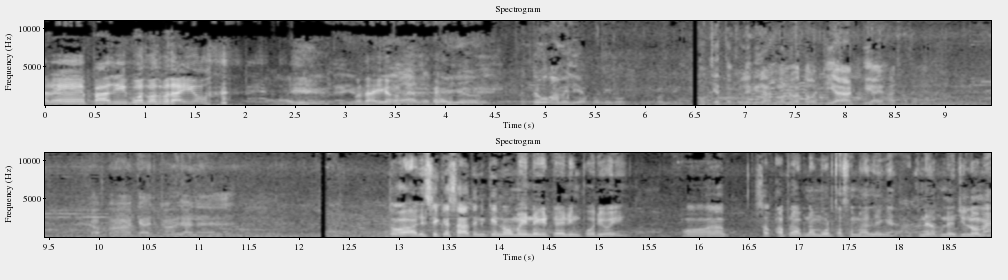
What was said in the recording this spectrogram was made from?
अरे पाजी बहुत बहुत बधाई हो। बधाई हो। तेरे को कहाँ मिली है? पर नहीं वो चेतन को लेके जाना उन्होंने बताओ टिया ठिया यहाँ छापा कब कहाँ क्या कहाँ जाना है? तो आज इसी के साथ इनकी नौ महीने की ट्रेनिंग पूरी हुई और अब सब अपना अपना मोर्चा संभालेंगे अपने अपने जिलों में।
